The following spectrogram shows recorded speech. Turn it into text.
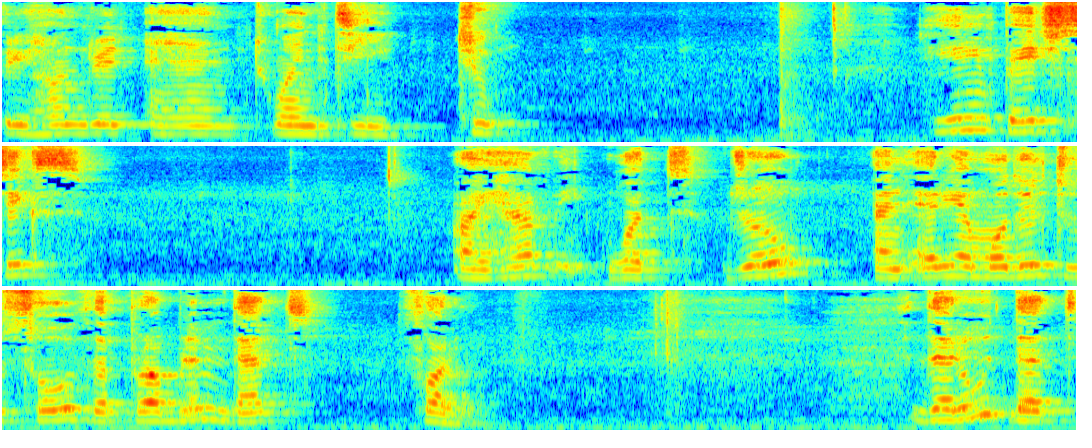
322 here in page 6 I have what? Draw an area model to solve the problem that follow the route that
